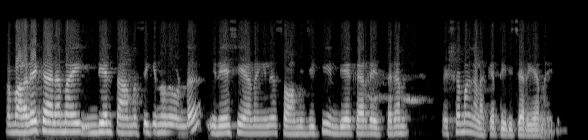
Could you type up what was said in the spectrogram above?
അപ്പം വളരെ കാലമായി ഇന്ത്യയിൽ താമസിക്കുന്നത് കൊണ്ട് വിദേശിയാണെങ്കിലും സ്വാമിജിക്ക് ഇന്ത്യക്കാരുടെ ഇത്തരം വിഷമങ്ങളൊക്കെ തിരിച്ചറിയാമായിരുന്നു.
